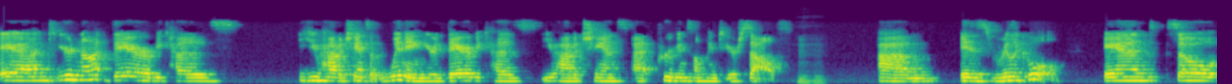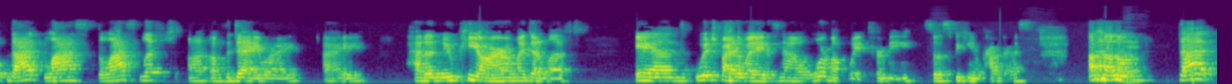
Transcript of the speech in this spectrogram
and you're not there because you have a chance at winning, you're there because you have a chance at proving something to yourself. Mm-hmm. um, is really cool. And so that last, the last lift uh, of the day where I, I had a new PR on my deadlift, and which, by the way, is now a warm up weight for me. So speaking of progress, um, yeah. that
